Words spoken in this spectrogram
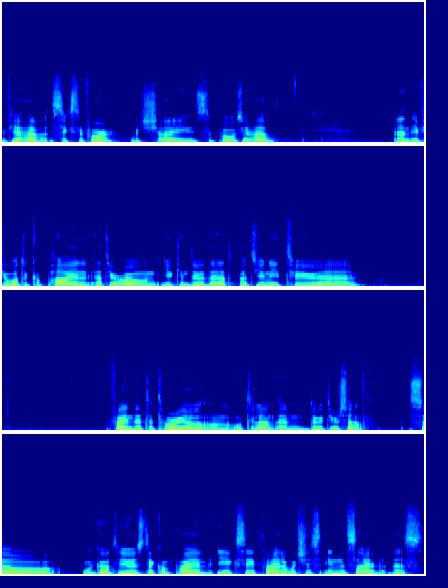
If you have 64, which I suppose you have, and if you want to compile at your own, you can do that, but you need to uh, find the tutorial on Otland and do it yourself. So we're going to use the compiled exe file which is inside this.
